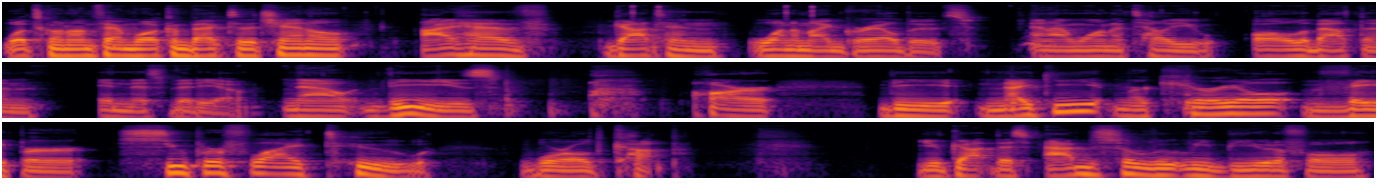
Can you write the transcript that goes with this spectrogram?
What's going on fam? Welcome back to the channel. I have gotten one of my grail boots and I want to tell you all about them in this video. Now these are the Nike Mercurial Vapor Superfly 2 World Cup. You've got this absolutely beautiful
